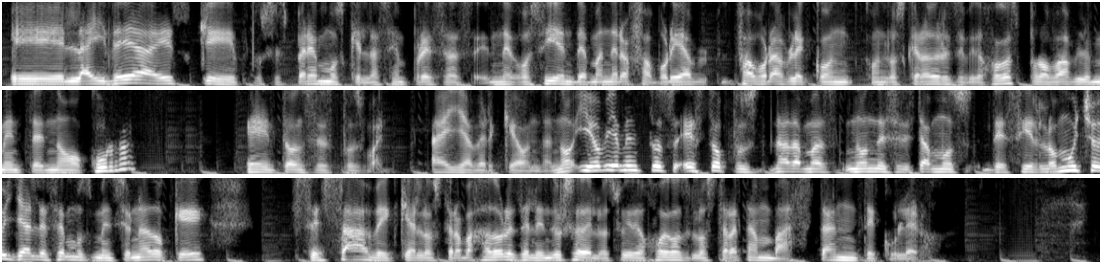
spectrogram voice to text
Eh, la idea es que, pues esperemos que las empresas negocien de manera favorable, favorable con, con los creadores de videojuegos. Probablemente no ocurra. Entonces, pues bueno, ahí a ver qué onda, ¿no? Y obviamente esto, pues nada más no necesitamos decirlo mucho. Ya les hemos mencionado que se sabe que a los trabajadores de la industria de los videojuegos los tratan bastante culero.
